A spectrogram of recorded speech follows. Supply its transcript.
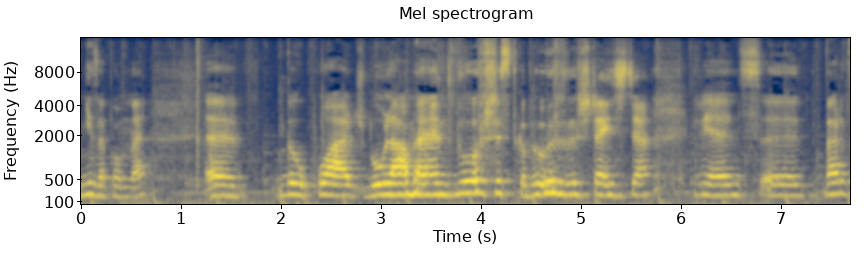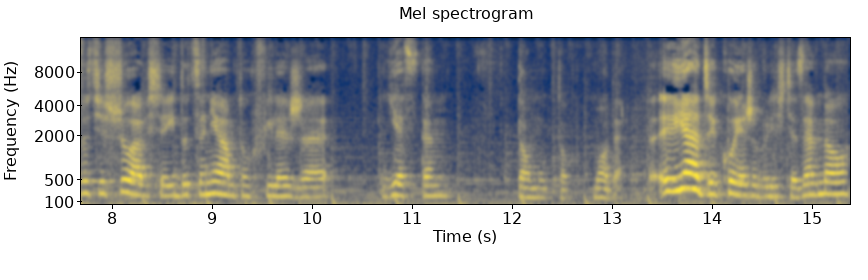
nie zapomnę. E, Był płacz, był lament, było wszystko, były łzy szczęścia, więc e, bardzo cieszyłam się i doceniałam tą chwilę, że jestem w domu top model. E, Ja dziękuję, że byliście ze mną.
